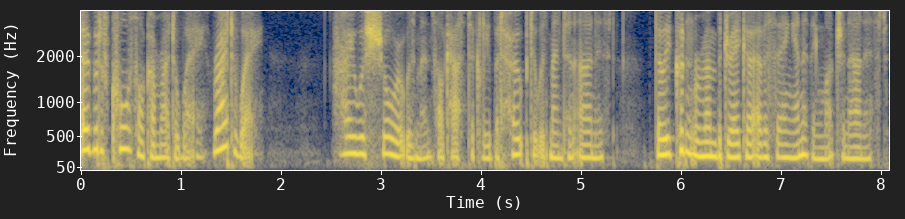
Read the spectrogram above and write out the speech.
Oh, but of course I'll come right away, right away. Harry was sure it was meant sarcastically, but hoped it was meant in earnest, though he couldn't remember Draco ever saying anything much in earnest.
